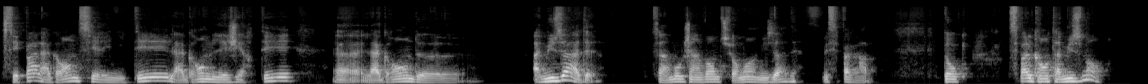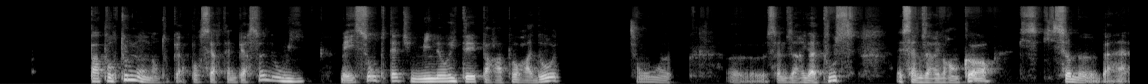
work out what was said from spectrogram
c'est pas la grande sérénité, la grande légèreté, euh, la grande euh, amusade. C'est un mot que j'invente sûrement, amusade, mais c'est pas grave. Donc, c'est pas le grand amusement. Pas pour tout le monde, en tout cas. Pour certaines personnes, oui. Mais ils sont peut-être une minorité par rapport à d'autres. Euh, ça nous arrive à tous, et ça nous arrivera encore, qui, sommes ben,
